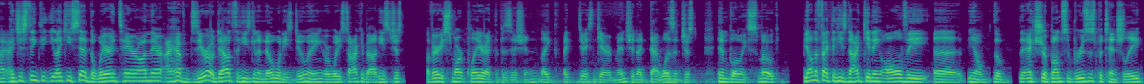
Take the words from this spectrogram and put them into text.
I, I just think that, you- like you said, the wear and tear on there. I have zero doubts that he's going to know what he's doing or what he's talking about. He's just a very smart player at the position, like like Jason Garrett mentioned. I, that wasn't just him blowing smoke. Beyond the fact that he's not getting all the uh, you know the the extra bumps and bruises potentially,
